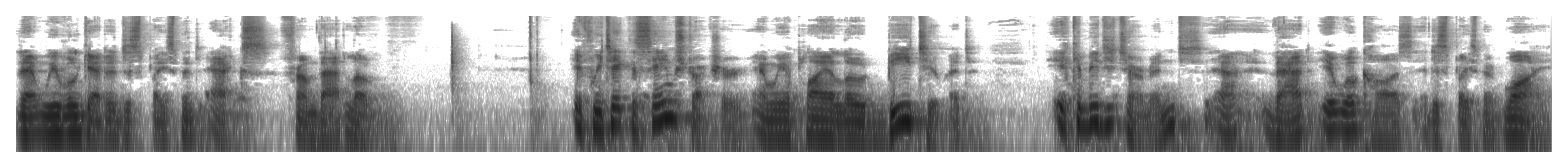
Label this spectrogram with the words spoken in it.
that we will get a displacement x from that load. If we take the same structure and we apply a load B to it, it can be determined uh, that it will cause a displacement y.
